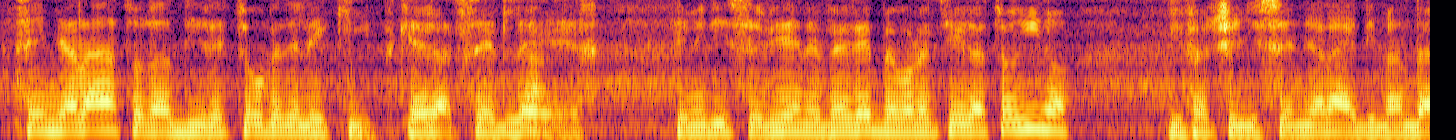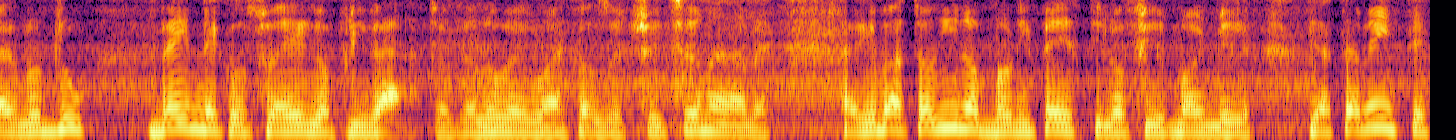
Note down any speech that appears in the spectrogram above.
segnalato dal direttore dell'equipe, che era Sedler, che mi disse viene, verrebbe volentieri a Torino, gli facegli segnalare di mandarlo giù, venne col suo aereo privato, che allora era una cosa eccezionale, arrivò a Torino, Boniperti lo firmò immediatamente,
